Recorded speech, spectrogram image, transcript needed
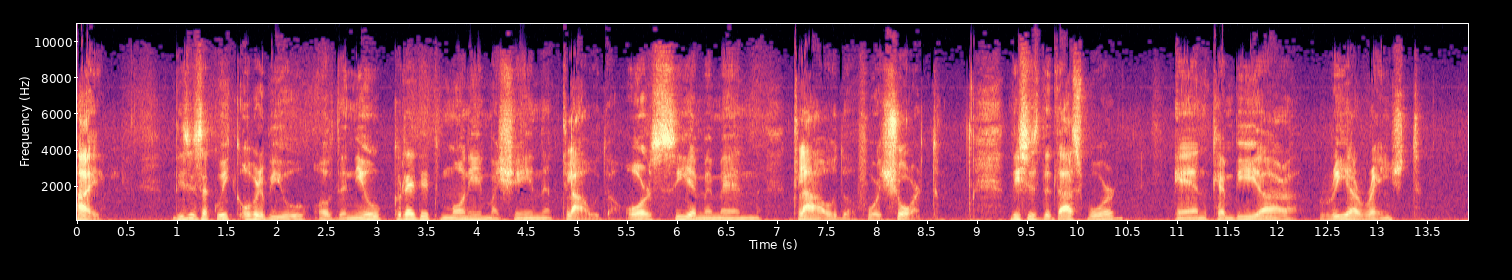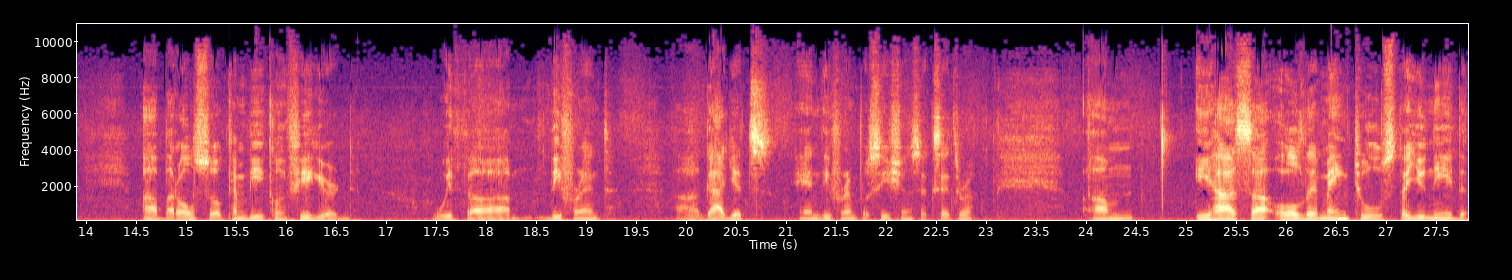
Hi, this is a quick overview of the new Credit Money Machine Cloud or CMMN Cloud for short. This is the dashboard and can be uh, rearranged uh, but also can be configured with uh, different uh, gadgets and different positions etc. Um, it has uh, all the main tools that you need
